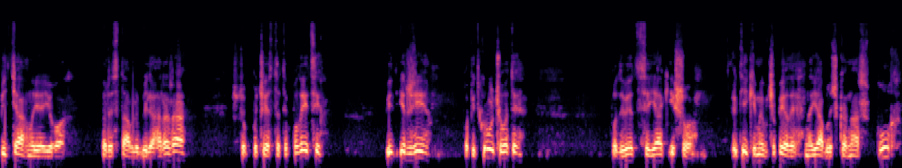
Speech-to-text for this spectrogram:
підтягну я його, переставлю біля гаража, щоб почистити полиці від іржі, попідкручувати, подивитися, як і що. Як тільки ми вчепили на яблучка наш плуг,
